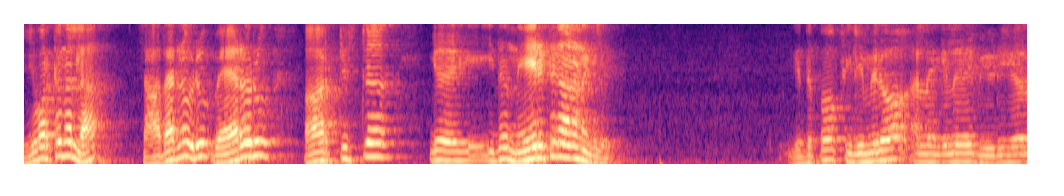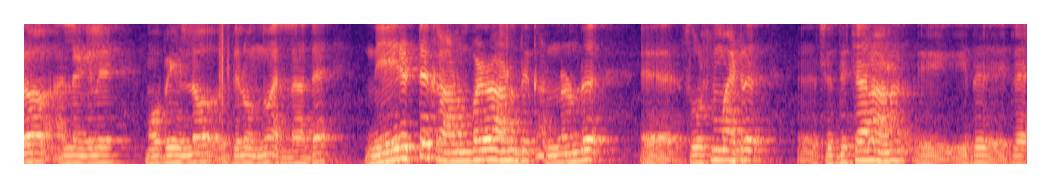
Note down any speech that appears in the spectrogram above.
ഈ വർക്കെന്നല്ല സാധാരണ ഒരു വേറൊരു ആർട്ടിസ്റ്റ് ഇത് നേരിട്ട് കാണണമെങ്കിൽ. ഇതിപ്പോൾ ഫിലിമിലോ അല്ലെങ്കിൽ വീഡിയോയിലോ അല്ലെങ്കിൽ മൊബൈലിലോ ഇതിലൊന്നും അല്ലാതെ നേരിട്ട് കാണുമ്പോഴാണ് ഇത് കണ്ണുകൊണ്ട് ഏഹ്, സൂക്ഷ്മമായിട്ട് ശ്രദ്ധിച്ചാലാണ് ഇത് ഇതിന്റെ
